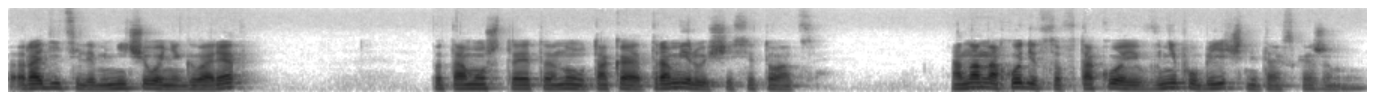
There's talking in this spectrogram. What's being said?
родителям ничего не говорят, потому что это, ну, такая травмирующая ситуация. Она находится в такой, в непубличной, так скажем,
